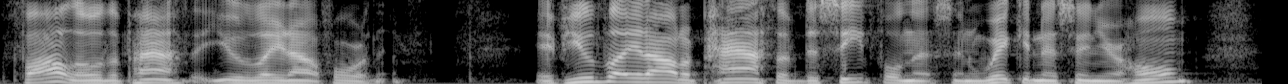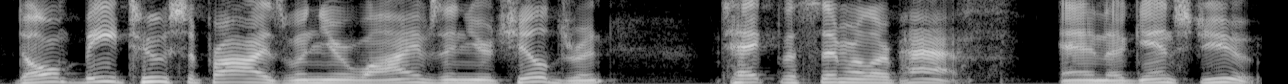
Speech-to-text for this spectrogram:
follow the path that you've laid out for them. If you've laid out a path of deceitfulness and wickedness in your home, don't be too surprised when your wives and your children take the similar path and against you.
